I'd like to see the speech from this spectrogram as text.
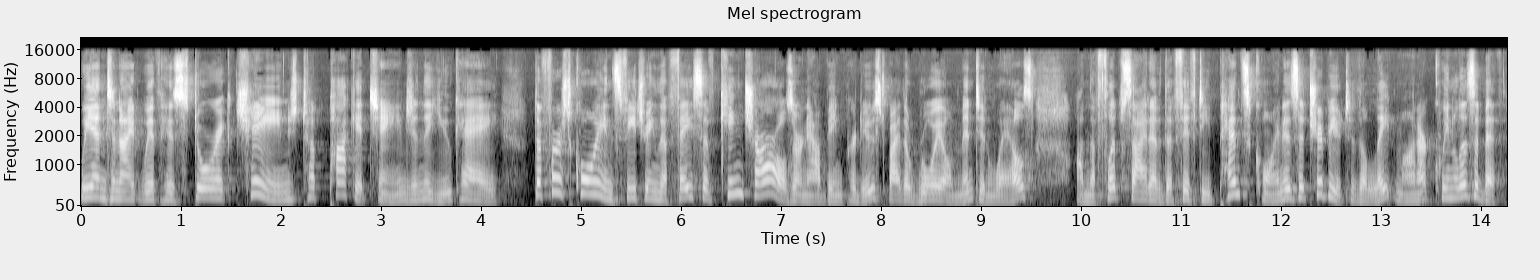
We end tonight with historic change to pocket change in the UK. The first coins featuring the face of King Charles are now being produced by the Royal Mint in Wales. On the flip side of the 50 pence coin is a tribute to the late monarch Queen Elizabeth,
